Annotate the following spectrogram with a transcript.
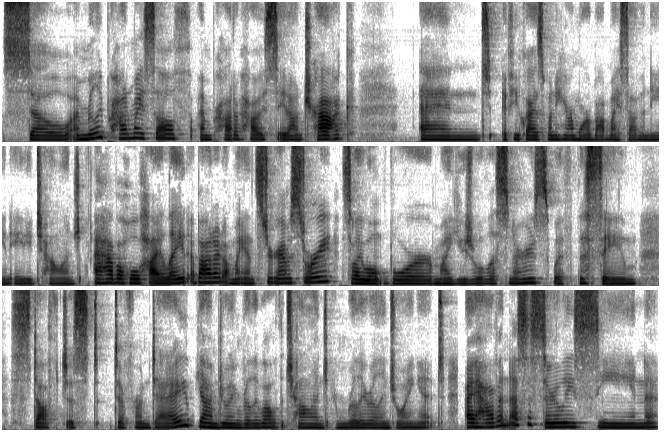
So I'm really proud of myself. I'm proud of how I stayed on track. And if you guys want to hear more about my 70 in 80 challenge, I have a whole highlight about it on my Instagram story. So I won't bore my usual listeners with the same stuff, just different day. Yeah, I'm doing really well with the challenge. I'm really, really enjoying it. I haven't necessarily seen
